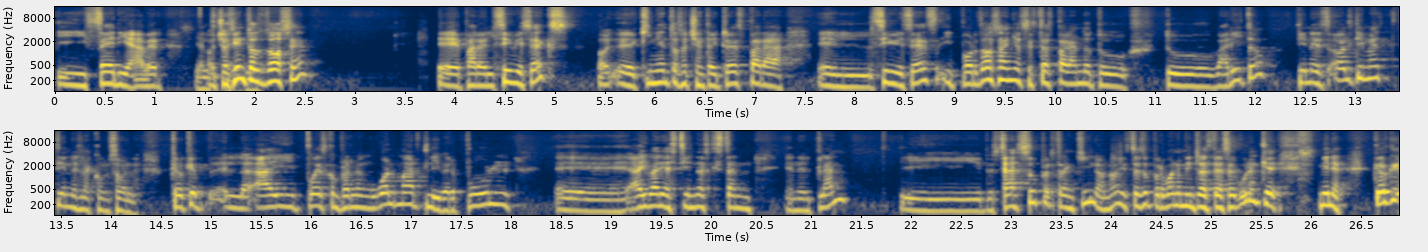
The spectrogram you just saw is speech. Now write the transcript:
y feria. A ver, ya los 812 eh, para el Series X, 583 para el Series y por dos años estás pagando tu, tu varito. Tienes Ultimate, tienes la consola. Creo que hay, puedes comprarlo en Walmart, Liverpool. eh, hay varias tiendas que están en el plan. Y está súper tranquilo, ¿no? Y está súper bueno mientras te aseguran que, mira, creo que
